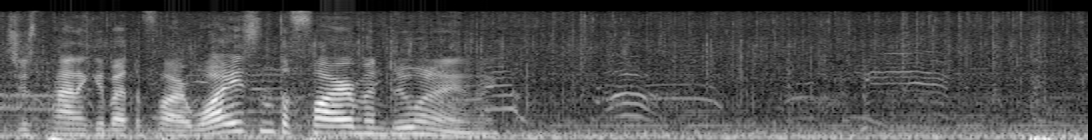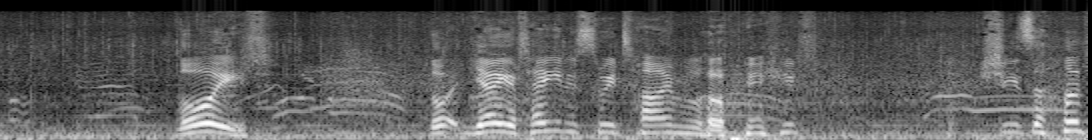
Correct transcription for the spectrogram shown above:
He's just panicking about the fire. Why isn't the fireman doing anything? Lloyd! Yeah, you're taking your sweet time, Lloyd. She's on...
